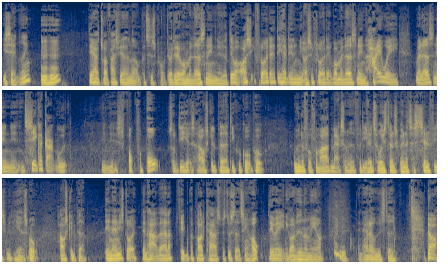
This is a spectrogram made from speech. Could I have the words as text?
i sandet, ikke? Mhm. Det her tror jeg faktisk, vi havde noget om på et tidspunkt. Det var det der, hvor man lavede sådan en... Det var også i Florida. Det her det er nemlig også i Florida, hvor man lavede sådan en highway. Man lavede sådan en, en sikker gang ud. En form for bro, som de her havskildpadder, de kunne gå på, uden at få for meget opmærksomhed, fordi alle turisterne skulle hen og tage selfies med de her små havskildpadder. Det er en anden historie. Den har været der. Find den på podcast, hvis du sidder og tænker, hov, det vil jeg egentlig godt vide noget mere om. Mm. Den er derude et sted. Nå,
